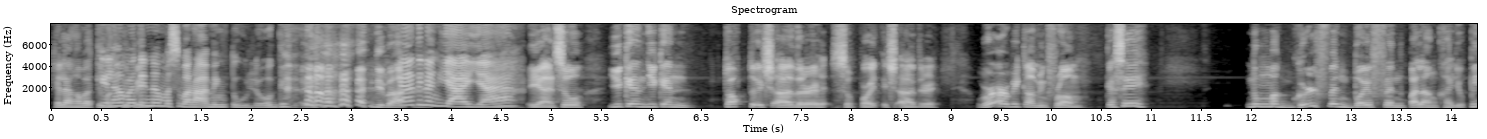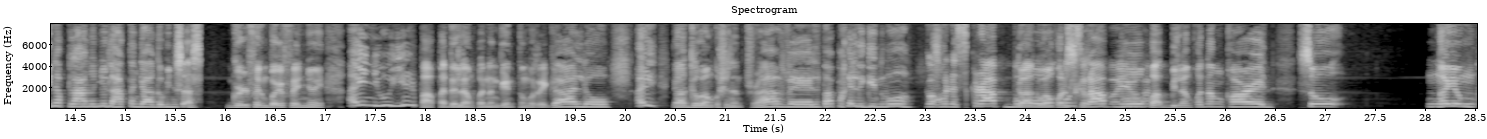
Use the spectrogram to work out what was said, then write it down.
Kailangan ba natin Kailangan natin magtipid? ng mas maraming tulog. Di ba? Kailangan natin ng yaya. Yan. So, you can you can talk to each other, support each other. Where are we coming from? Kasi, nung mag-girlfriend, boyfriend pa lang kayo, pinaplano nyo lahat ng gagawin nyo sa as- girlfriend, boyfriend nyo eh. Ay, New Year, papadalang ko ng gantong regalo. Ay, gagawan ko siya ng travel. Papakiligin mo. Gawa ko ng scrapbook. Gagawan ko ng scrapbook, ano ba yun. bilang ko ng card. So, ngayong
